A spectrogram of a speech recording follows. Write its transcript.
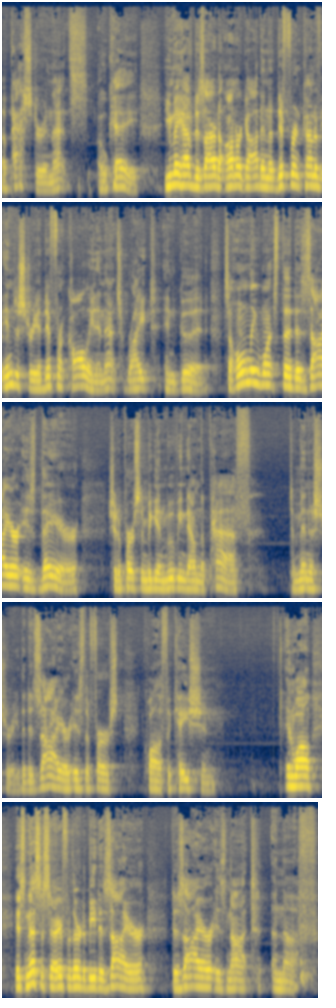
a pastor, and that's okay. You may have desire to honor God in a different kind of industry, a different calling, and that's right and good. So only once the desire is there should a person begin moving down the path to ministry. The desire is the first qualification. And while it's necessary for there to be desire, desire is not enough.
